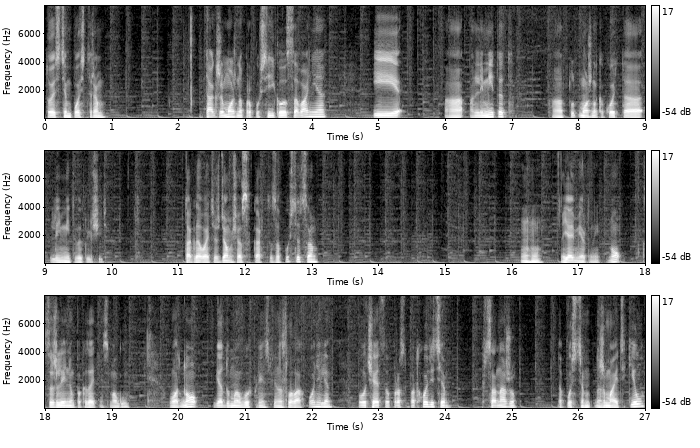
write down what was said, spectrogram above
То есть импостером. Также можно пропустить голосование и uh, Unlimited, uh, тут можно какой-то лимит выключить. Так, давайте ждем, сейчас карта запустится. Угу, я мирный. Ну, к сожалению, показать не смогу. Вот, но я думаю, вы, в принципе, на словах поняли. Получается, вы просто подходите к персонажу, допустим, нажимаете kill,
